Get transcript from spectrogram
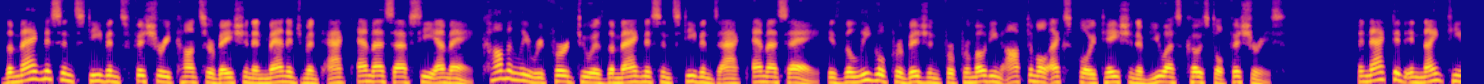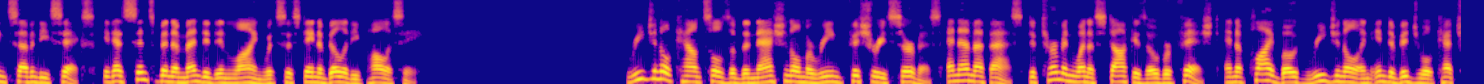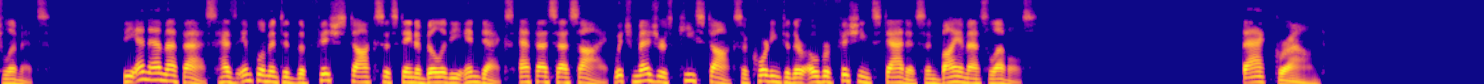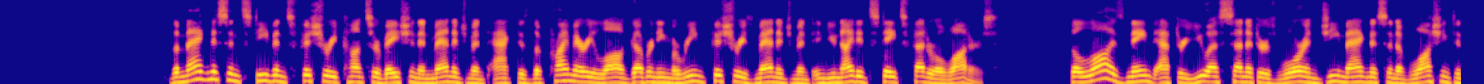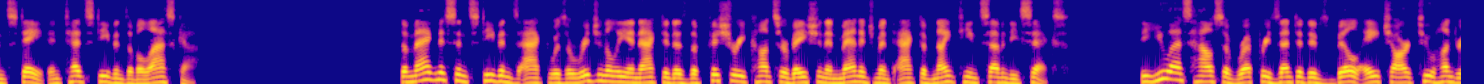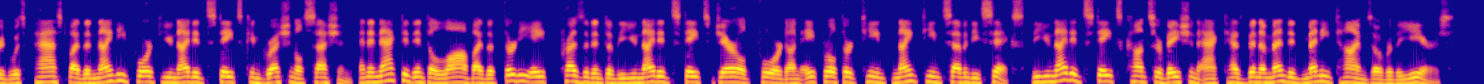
The Magnuson-Stevens Fishery Conservation and Management Act MSFCMA, commonly referred to as the Magnuson-Stevens Act MSA, is the legal provision for promoting optimal exploitation of U.S. coastal fisheries. Enacted in 1976, it has since been amended in line with sustainability policy. Regional councils of the National Marine Fisheries Service NMFS determine when a stock is overfished, and apply both regional and individual catch limits. The NMFS has implemented the Fish Stock Sustainability Index FSSI, which measures key stocks according to their overfishing status and biomass levels. Background The Magnuson-Stevens Fishery Conservation and Management Act is the primary law governing marine fisheries management in United States federal waters. The law is named after U.S. Senators Warren G. Magnuson of Washington State and Ted Stevens of Alaska. The Magnuson-Stevens Act was originally enacted as the Fishery Conservation and Management Act of 1976. The U.S. House of Representatives Bill H.R. 200 was passed by the 94th United States congressional session, and enacted into law by the 38th President of the United States Gerald Ford on April 13, 1976. The United States Conservation Act has been amended many times over the years.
